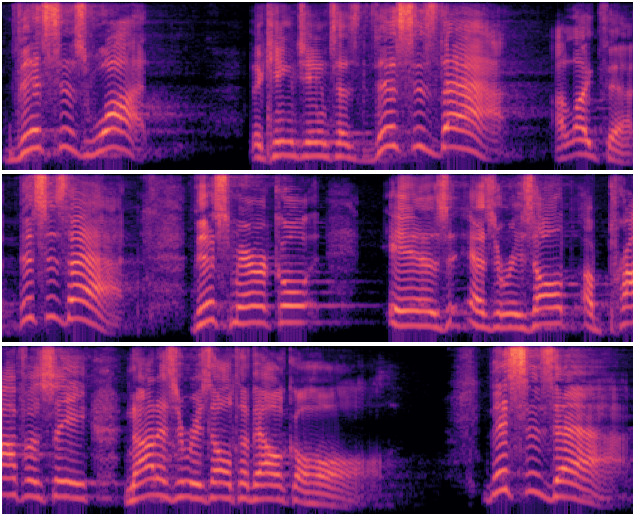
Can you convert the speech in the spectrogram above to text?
This is what? The King James says, This is that. I like that. This is that. This miracle is as a result of prophecy, not as a result of alcohol. This is that.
